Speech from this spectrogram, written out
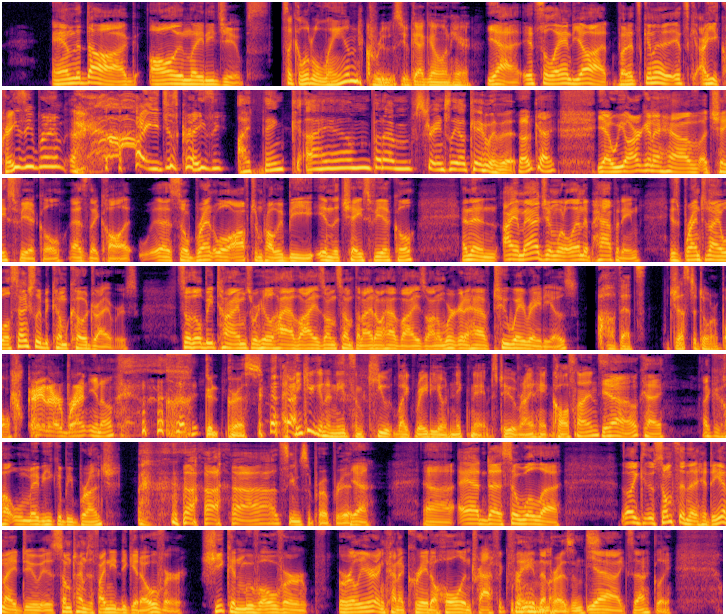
and the dog all in Lady Jupes. It's like a little land cruise you got going here. Yeah, it's a land yacht, but it's gonna, it's, are you crazy, Brent? are you just crazy? I think I am, but I'm strangely okay with it. Okay. Yeah, we are going to have a chase vehicle, as they call it. Uh, so Brent will often probably be in the chase vehicle. And then I imagine what will end up happening is Brent and I will essentially become co-drivers. So there'll be times where he'll have eyes on something I don't have eyes on, and we're going to have two-way radios. Oh, that's just adorable. Hey there, Brent, you know? Good, Chris. I think you're going to need some cute, like, radio nicknames too, right? Hey, call signs? yeah, okay. I could call, well, maybe he could be Brunch. Seems appropriate. Yeah. Uh, and uh, so we'll, uh, like something that Hadea and I do is sometimes if I need to get over, she can move over earlier and kind of create a hole in traffic for me. Lane Then presence. Yeah, exactly.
